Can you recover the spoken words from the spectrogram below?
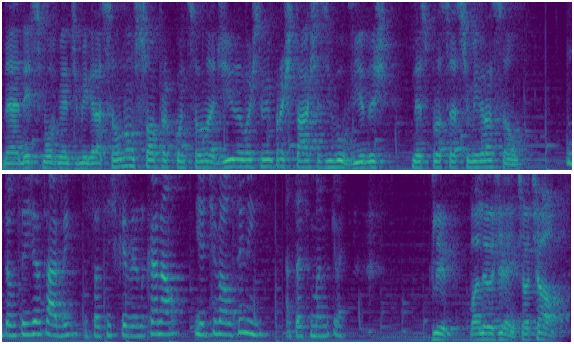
né, nesse movimento de migração, não só para a condição da dívida, mas também para as taxas envolvidas nesse processo de migração. Então, vocês já sabem, é só se inscrever no canal e ativar o sininho. Até semana que vem. Clique. Valeu, gente. Tchau, tchau.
